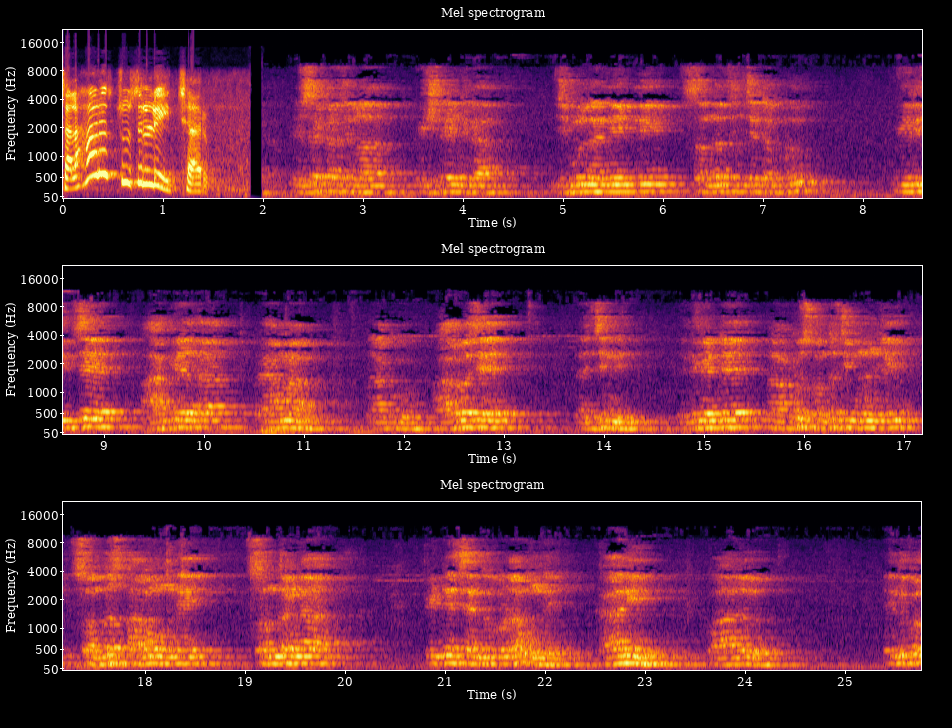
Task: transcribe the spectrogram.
సలహాలు సూచనలు ఇచ్చారు. విశాఖ జిల్లా ప్రెసిడెంట్గా జిమ్ములన్నింటినీ సందర్శించేటప్పుడు వీరిచ్చే ఆప్యాయత ప్రేమ నాకు ఆ రోజే నచ్చింది. ఎందుకంటే నాకు సొంత జిమ్ ఉంది సొంత స్థలం ఉంది సొంతంగా ఫిట్నెస్ సెంటర్ కూడా ఉంది. కానీ వాళ్ళు ఎందుకో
